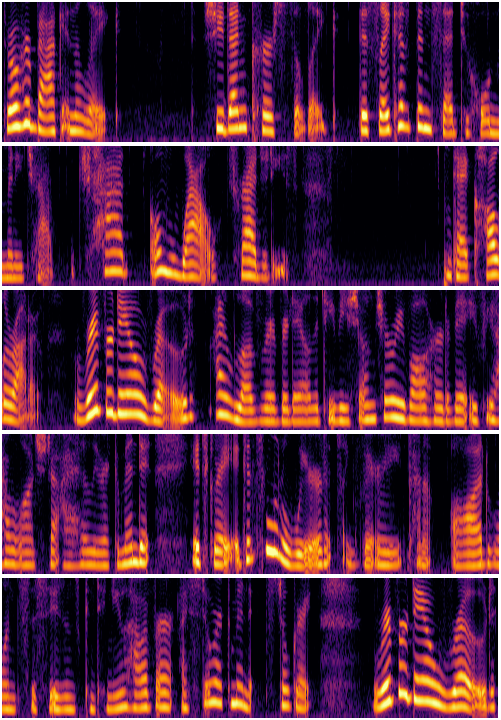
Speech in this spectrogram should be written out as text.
throw her back in the lake. She then cursed the lake. This lake has been said to hold many chad chad oh wow tragedies. Okay colorado Riverdale Road. I love Riverdale, the TV show. I'm sure we've all heard of it. If you haven't watched it, I highly recommend it. It's great. It gets a little weird. It's like very kind of odd once the seasons continue. However, I still recommend it. It's still great. Riverdale Road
